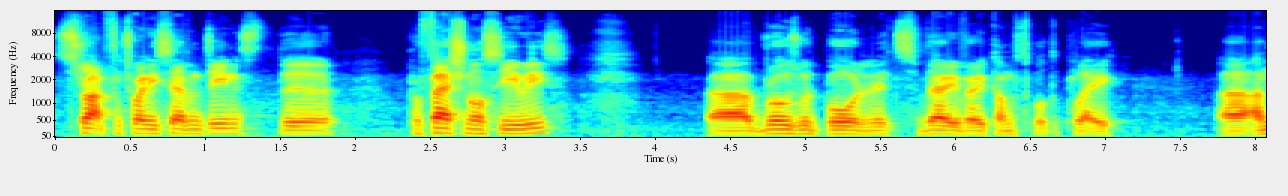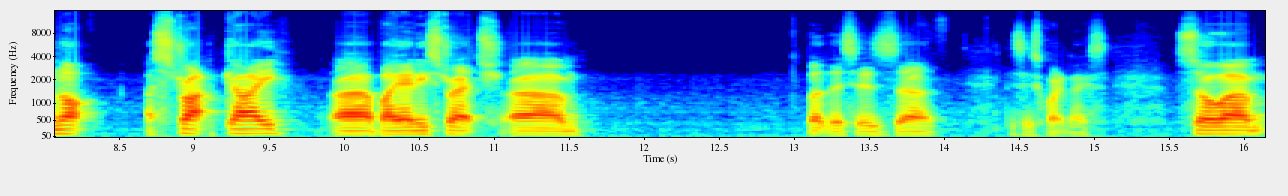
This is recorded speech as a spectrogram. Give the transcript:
Strat for 2017. It's the professional series. Uh, rosewood board and it's very very comfortable to play. Uh, I'm not a Strat guy uh, by any stretch. Um, but this is uh, this is quite nice. So um,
